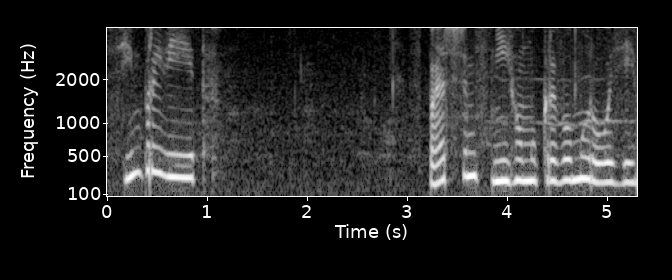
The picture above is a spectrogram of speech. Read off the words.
Всім привіт! З першим снігом у Кривому Розі.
